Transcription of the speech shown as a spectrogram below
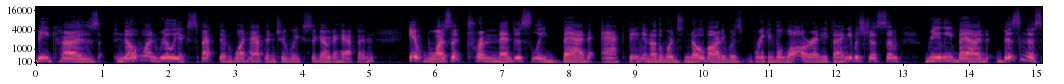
because no one really expected what happened two weeks ago to happen. It wasn't tremendously bad acting. In other words, nobody was breaking the law or anything. It was just some really bad business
